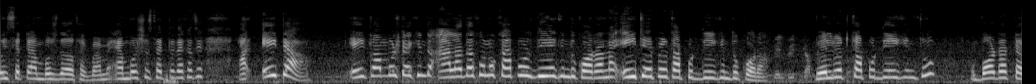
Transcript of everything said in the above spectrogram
ওই সাইডটা অ্যাম্বোস দেওয়া থাকবে। আমি অ্যাম্বোসের সাইডটা দেখাচ্ছি। আর এইটা এই কম্বলটা কিন্তু আলাদা কোনো কাপড় দিয়ে কিন্তু করা না এই টাইপের কাপড় দিয়ে কিন্তু করা। ভেলভেট কাপড়। দিয়ে কিন্তু বর্ডারটা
